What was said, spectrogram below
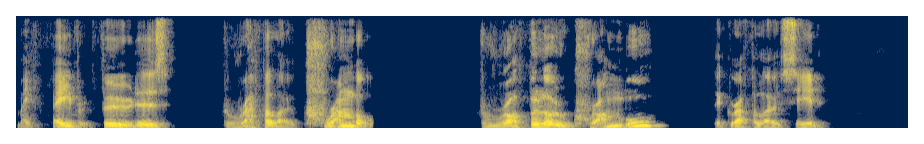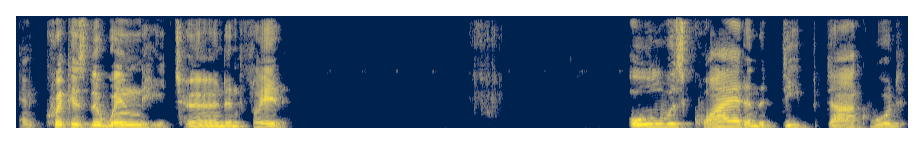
My favorite food is Gruffalo crumble. Gruffalo crumble? The Gruffalo said, and quick as the wind he turned and fled. All was quiet in the deep dark wood.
